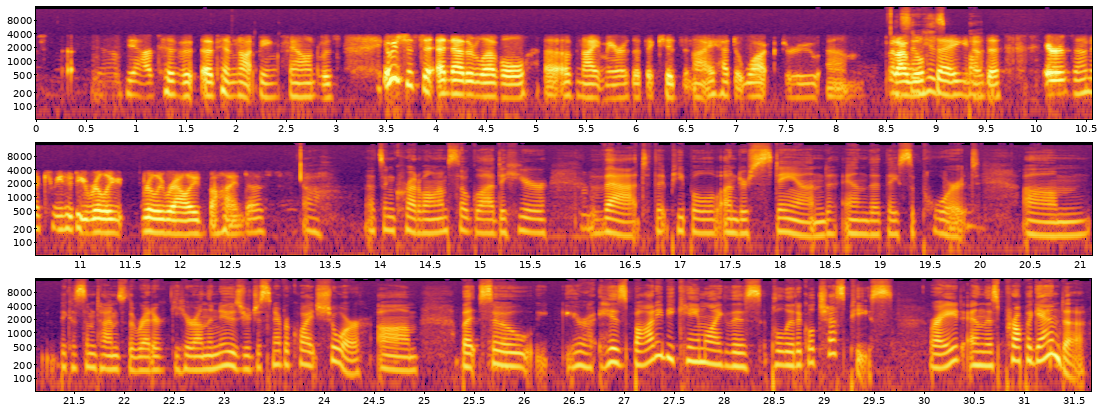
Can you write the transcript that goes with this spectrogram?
yeah, of, of him not being found was it was just a, another level uh, of nightmare that the kids and I had to walk through. Um, but I will say, you know, the Arizona community really really rallied behind us. Oh, that's incredible. And I'm so glad to hear mm-hmm. that that people understand and that they support. Mm-hmm um, because sometimes the rhetoric you hear on the news, you're just never quite sure. Um, but so your his body became like this political chess piece, right? And this propaganda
